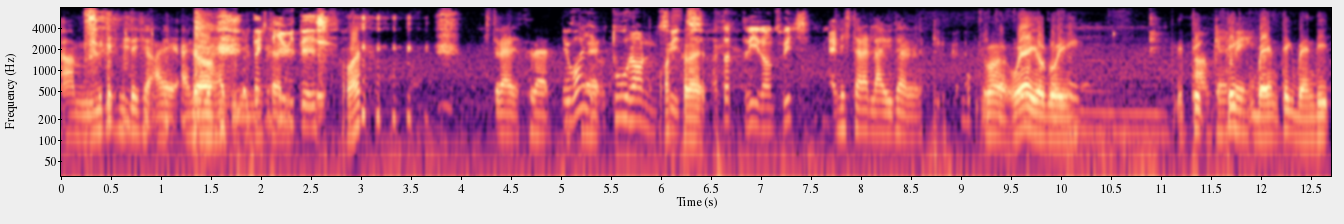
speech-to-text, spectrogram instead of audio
I'm muted, muted. I, I know Yeah. how to use Thank that. you, Vitesh. What? Strat, strat. Hey, why strat. two round What's switch? that? I thought three round switch. Any strat lah, you tell. Okay, Where, okay, where are you okay. going? Take, Um, cafe. take, ban take bandit.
